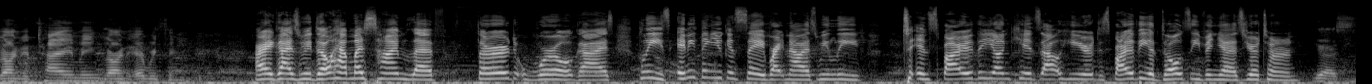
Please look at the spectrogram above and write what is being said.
learn your timing, learn everything. All right, guys, we don't have much time left. Third world, guys. Please, anything you can say right now as we leave to inspire the young kids out here, to inspire the adults, even, yeah, it's your turn, Yes.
